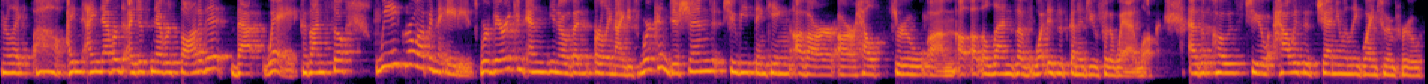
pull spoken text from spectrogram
they're like, oh, I, I never, I just never thought of it that way. Cause I'm so, we grew up in the 80s. We're very, con- and you know, the early 90s, we're conditioned to be thinking of our, our health through um, a, a lens of what is this going to do for the way I look, as opposed to how is this genuinely going to improve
